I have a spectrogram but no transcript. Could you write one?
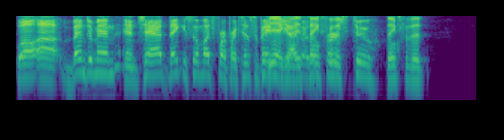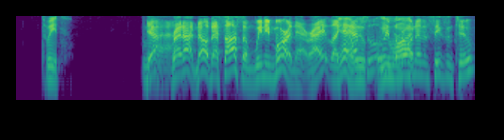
Well, uh, Benjamin and Chad, thank you so much for participating. Yeah, You guys, are thanks the for first two. Thanks for the tweets. Yeah, right on. No, that's awesome. We need more of that, right? Like, Yeah, absolutely. we We, are want- going into season two.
